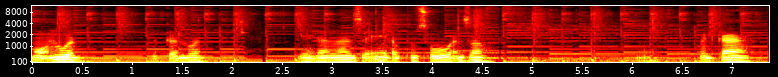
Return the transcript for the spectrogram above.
ngọn luôn. Rất cần luôn. Để đang sẽ đọc thông số bạn sau. Quen ca.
